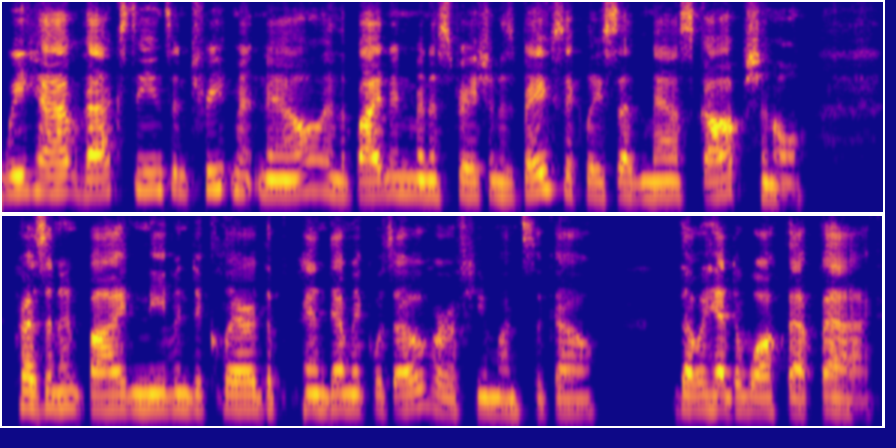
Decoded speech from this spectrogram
We have vaccines and treatment now, and the Biden administration has basically said mask optional. President Biden even declared the pandemic was over a few months ago, though he had to walk that back.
